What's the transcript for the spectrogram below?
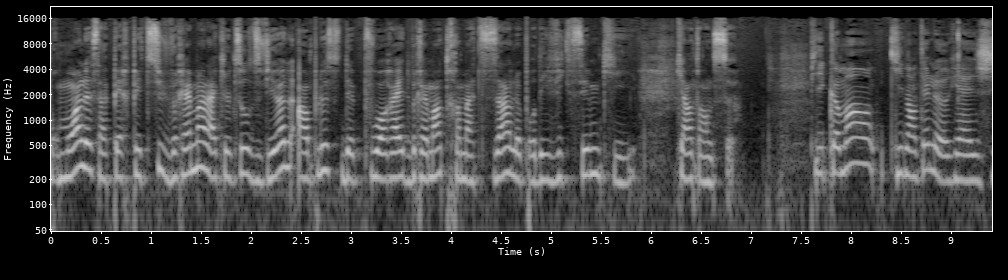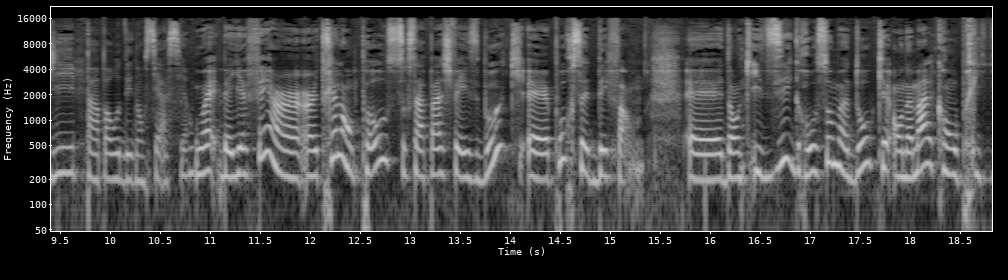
pour moi, là, ça perpétue vraiment la culture du viol, en plus de pouvoir être vraiment traumatisant là, pour des victimes qui, qui entendent ça. Comment Guy Nantel a réagi par rapport aux dénonciations? Ouais, ben il a fait un, très long post sur sa page Facebook euh, pour se défendre. Euh, donc il dit grosso modo qu'on a mal compris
